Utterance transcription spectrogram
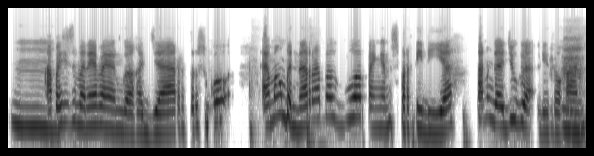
hmm. apa sih sebenarnya pengen gue kejar terus gue emang benar apa gue pengen seperti dia? Kan nggak juga gitu kan.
